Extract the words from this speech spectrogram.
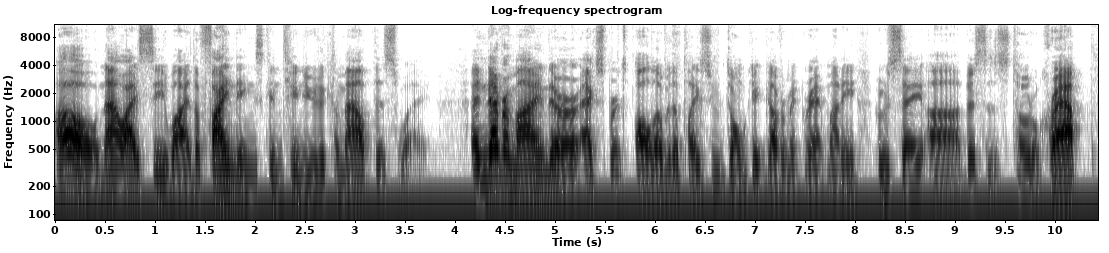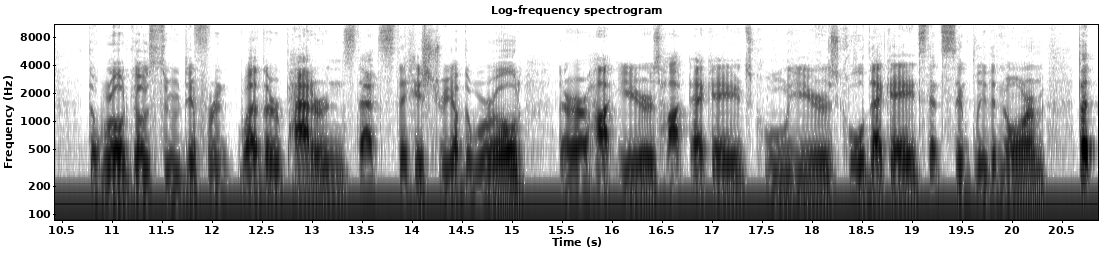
Oh, now I see why the findings continue to come out this way. And never mind, there are experts all over the place who don't get government grant money who say, uh, this is total crap. The world goes through different weather patterns. That's the history of the world. There are hot years, hot decades, cool years, cool decades. That's simply the norm. But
